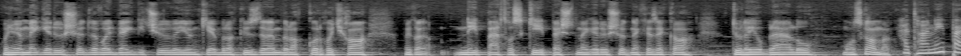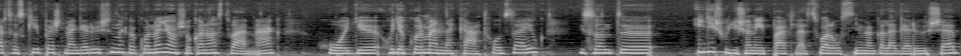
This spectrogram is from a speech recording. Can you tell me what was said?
hogy megerősödve, vagy megdicsülve jön ki ebből a küzdelemből, akkor, hogyha még a néppárthoz képest megerősödnek ezek a tőle jobbra álló mozgalmak? Hát ha a néppárthoz képest megerősödnek, akkor nagyon sokan azt várnák, hogy, hogy akkor mennek át hozzájuk, viszont így is úgyis a néppárt lesz valószínűleg a legerősebb,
